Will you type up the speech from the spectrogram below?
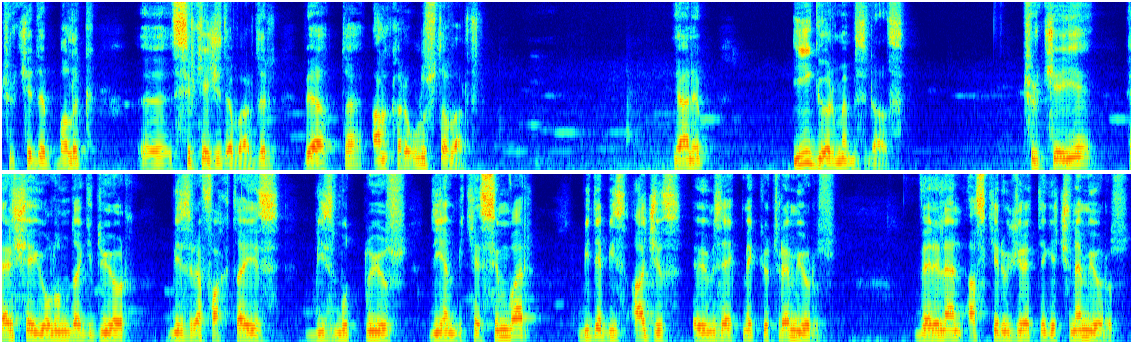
Türkiye'de balık e, Sirkeci'de vardır veyahut da Ankara Ulus'ta vardır. Yani iyi görmemiz lazım. Türkiye'yi her şey yolunda gidiyor, biz refaktayız, biz mutluyuz diyen bir kesim var. Bir de biz acız, evimize ekmek götüremiyoruz. Verilen askeri ücretle geçinemiyoruz.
